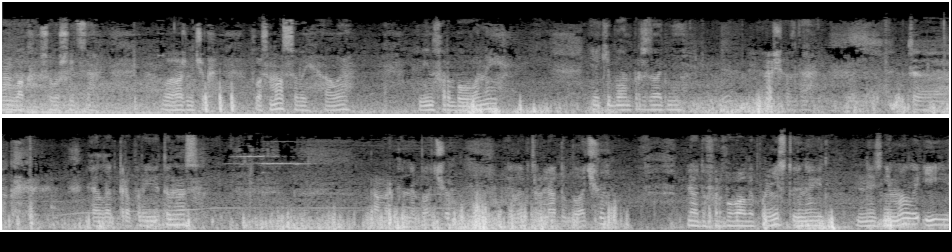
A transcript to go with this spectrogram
Вон лак шелушиться. Багажничок пластмасовий, але він фарбований, як і бампер задній. А зараз, да. Так. Електропривід у нас. Не бачу. Електроляду бачу. Ляду фарбували по місту і навіть не знімали і,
